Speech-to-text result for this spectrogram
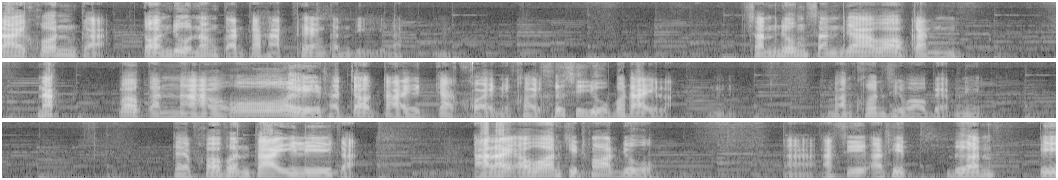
หลายๆคนก็ตอนอยู่น้ำกันก็หักแพงกันดีนะสัญญงสัญญาว่ากันนักว่ากันหนาว่า โอ้ย ถ้าเจ้าตายจากข่อยนี่ข่อยคือสิอยู่บ่ได้ล่ะบางคนสิว่าแบบนี้ แต่พอเพิ่นตายอีลีกะอะไรอาวรณ์คิดฮอดอยู่อ่าอาทิอาทิตย์เดือนปี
